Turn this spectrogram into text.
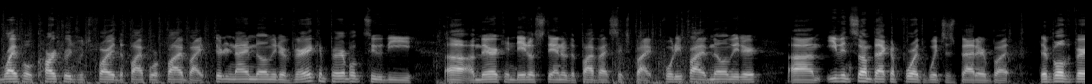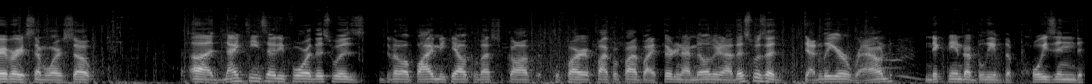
rifle cartridge which fired the 545 by 39 millimeter, very comparable to the uh, American NATO standard, the 5.56 by 45 millimeter. Um, even some back and forth, which is better, but they're both very, very similar. So, uh, 1974, this was developed by Mikhail Kalashnikov to fire 5.5 by 39 millimeter. Now, this was a deadlier round, nicknamed, I believe, the Poisoned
